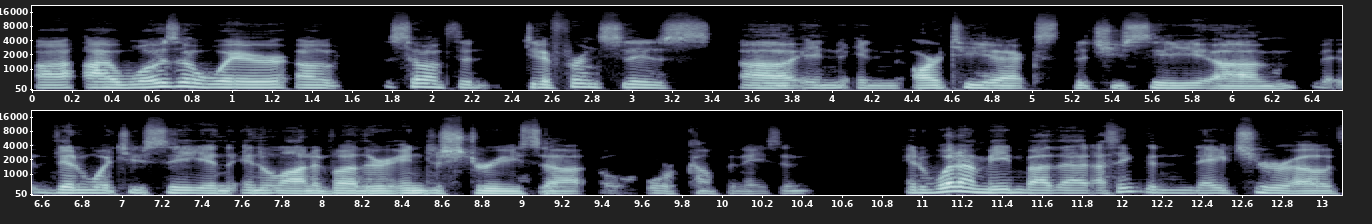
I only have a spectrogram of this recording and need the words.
Uh, I was aware of some of the differences uh, in in RTX that you see um, than what you see in, in a lot of other industries uh, or companies. And and what I mean by that, I think the nature of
